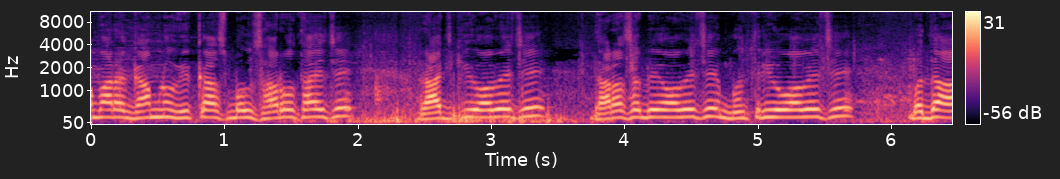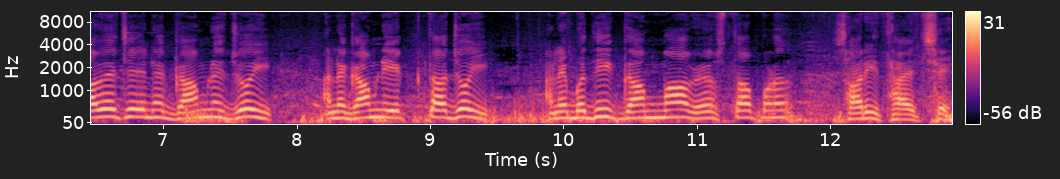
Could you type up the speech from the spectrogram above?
અમારા ગામનો વિકાસ બહુ સારો થાય છે. રાજકીયો આવે છે, ધારાસભ્યો આવે છે, મંત્રીઓ આવે છે, બધા આવે છે અને ગામને જોઈ અને ગામની એકતા જોઈ અને બધી ગામમાં વ્યવસ્થા પણ સારી થાય છે.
